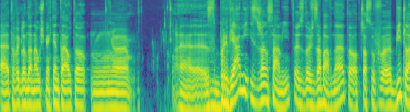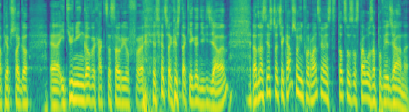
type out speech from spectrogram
E, to wygląda na uśmiechnięte auto mm, e, z brwiami i z rzęsami. To jest dość zabawne. To od czasów e, Beatla pierwszego e, i tuningowych akcesoriów czegoś takiego nie widziałem. Natomiast jeszcze ciekawszą informacją jest to, co zostało zapowiedziane.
